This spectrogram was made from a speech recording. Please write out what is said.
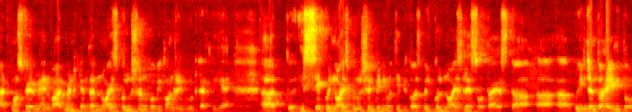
एटमॉस्फेयर में एनवायरनमेंट के अंदर नॉइज़ पोल्यूशन को भी कंट्रीब्यूट करती है। तो इससे कोई नॉइज़ पोल्यूशन भी नहीं होती बिकॉज़ बिल्कुल नॉइजलेस होता है इसका कोई इंजन तो है ही नहीं तो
